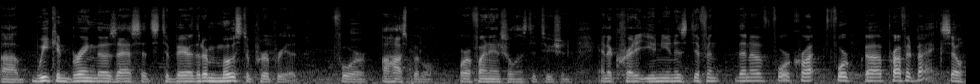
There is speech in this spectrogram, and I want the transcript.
uh, we can bring those assets to bear that are most appropriate for a hospital or a financial institution. And a credit union is different than a for for uh, profit bank. So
